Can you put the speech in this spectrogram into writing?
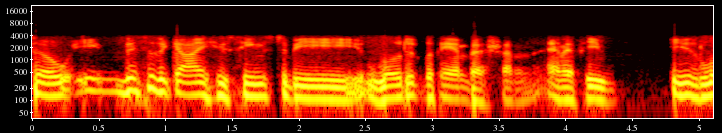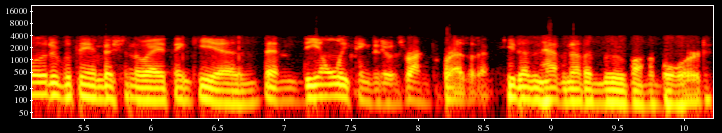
So this is a guy who seems to be loaded with ambition, and if he is loaded with ambition the way I think he is, then the only thing to do is run for president. He doesn't have another move on the board.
